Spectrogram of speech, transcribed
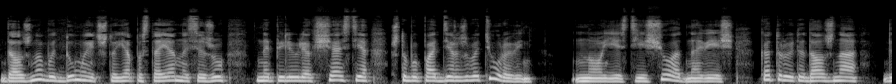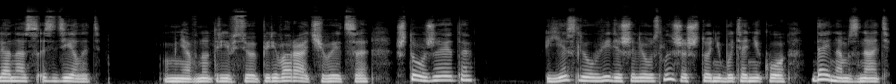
Должно быть, думает, что я постоянно сижу на пилюлях счастья, чтобы поддерживать уровень. Но есть еще одна вещь, которую ты должна для нас сделать». У меня внутри все переворачивается. «Что же это?» Если увидишь или услышишь что-нибудь о Нико, дай нам знать.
